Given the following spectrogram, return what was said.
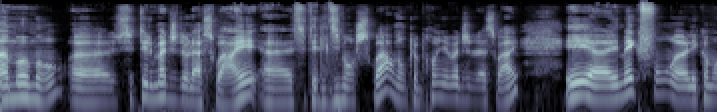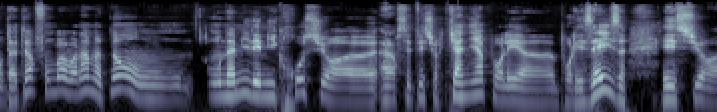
un moment, euh, c'était le match de la soirée, euh, c'était le dimanche soir, donc le premier match de la soirée, et euh, les mecs font, euh, les commentateurs font, bah voilà, maintenant on, on a mis les micros sur, euh, alors c'était sur Kanya pour les euh, pour les A's et sur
